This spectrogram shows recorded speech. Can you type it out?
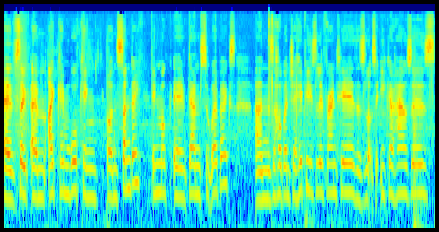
Uh, so um, I came walking on Sunday in Mog- uh, down St Werburgh's, and there's a whole bunch of hippies live around here. There's lots of eco houses.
